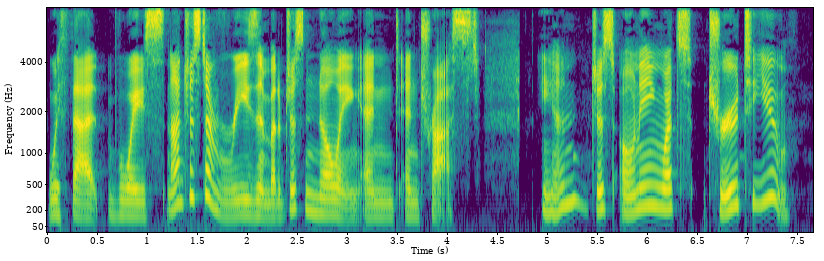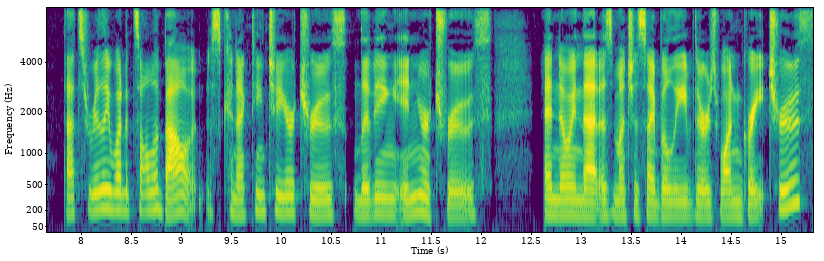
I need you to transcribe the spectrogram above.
with that voice, not just of reason, but of just knowing and, and trust. And just owning what's true to you. That's really what it's all about. is connecting to your truth, living in your truth, and knowing that as much as I believe there's one great truth,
